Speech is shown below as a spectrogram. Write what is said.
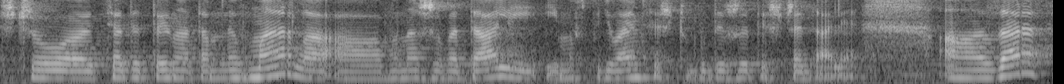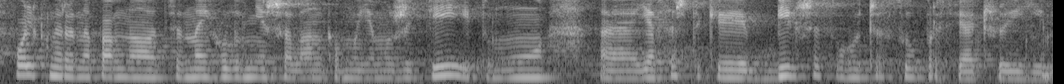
що ця дитина там не вмерла, а вона живе далі, і ми сподіваємося, що буде жити ще далі. А зараз Фолькнери, напевно, це найголовніша ланка в моєму житті, і тому е, я все ж таки більше свого часу присвячую їм.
